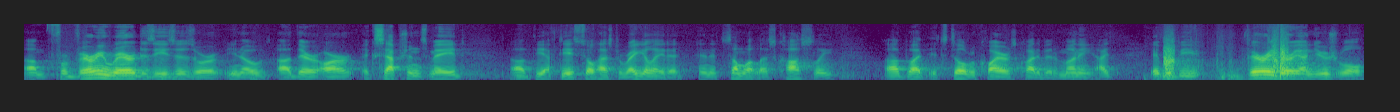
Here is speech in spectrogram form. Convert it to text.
Um, for very rare diseases, or you know, uh, there are exceptions made. Uh, the FDA still has to regulate it, and it's somewhat less costly, uh, but it still requires quite a bit of money. I, it would be very, very unusual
